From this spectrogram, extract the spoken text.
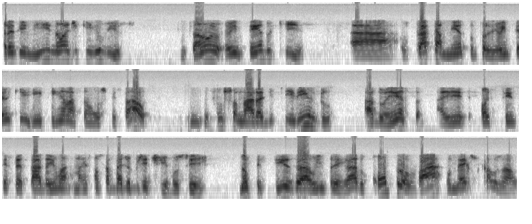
prevenir e não adquirir o vírus. Então, eu, eu entendo que o tratamento, por exemplo, eu entendo que em, em relação ao hospital, o funcionário adquirindo a doença, aí pode ser interpretada aí uma, uma responsabilidade objetiva, ou seja, não precisa o empregado comprovar o nexo causal,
